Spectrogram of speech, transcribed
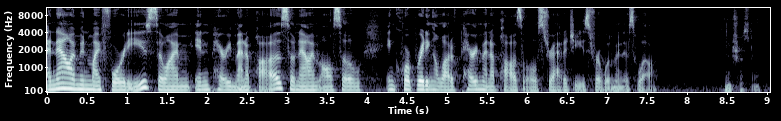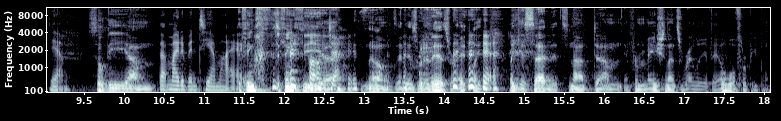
And now I'm in my 40s, so I'm in perimenopause. So now I'm also incorporating a lot of perimenopausal strategies for women as well. Interesting. Yeah. So the um, That might have been TMI. I think I think the uh, no, it is what it is, right? Like like you said, it's not um, information that's readily available for people.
